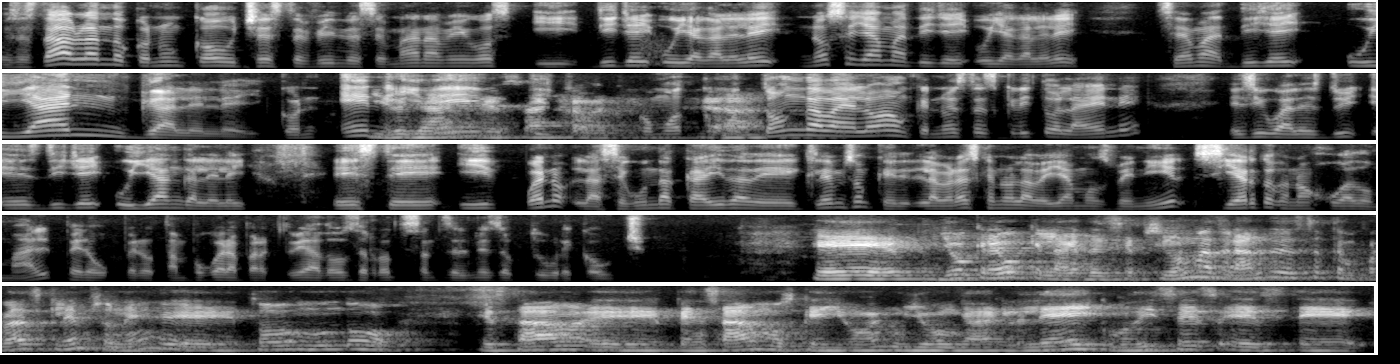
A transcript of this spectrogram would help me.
Pues estaba hablando con un coach este fin de semana, amigos, y DJ Uyagalelei no se llama DJ Uyagalelei, se llama DJ Uyan Galilei, con N como, como Tonga Bailoa, aunque no está escrito la N, es igual, es, DJ Uyanga Leley. Este, y bueno, la segunda caída de Clemson, que la verdad es que no la veíamos venir. Cierto que no han jugado mal, pero, pero tampoco era para que tuviera dos derrotas antes del mes de octubre, coach. Eh, yo creo que la decepción más grande de esta temporada es Clemson. ¿eh? eh todo el mundo está, eh, pensábamos que Uyanga Leley, como dices, este,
